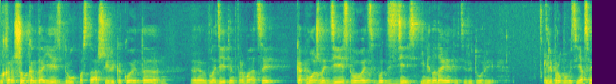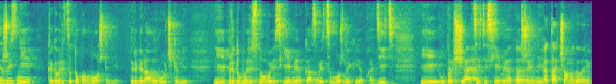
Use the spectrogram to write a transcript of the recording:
хорошо, когда есть друг постарше или какой-то э, владеет информацией, как можно действовать вот здесь, именно на этой территории. Или пробовать. Я в своей жизни, как говорится, топал ножками, перебирал ручками. И придумались новые схемы, оказывается, можно их и обходить, и упрощать эти схемы отношений. Э, Это о чем мы говорим?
